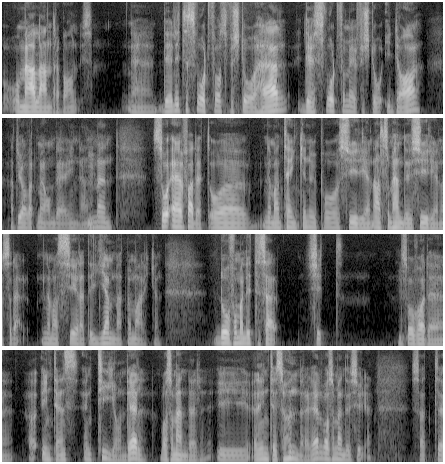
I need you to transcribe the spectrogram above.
och med alla andra barn. Liksom. Eh, det är lite svårt för oss att förstå här. Det är svårt för mig att förstå idag. Att jag har varit med om det innan. Mm. Men så är fallet. Och eh, när man tänker nu på Syrien, allt som hände i Syrien och sådär. När man ser att det är jämnat med marken. Då får man lite så här, shit. Mm. Så var det inte ens en tiondel vad som händer i, eller inte ens hundradel vad som händer i Syrien. Så att eh,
